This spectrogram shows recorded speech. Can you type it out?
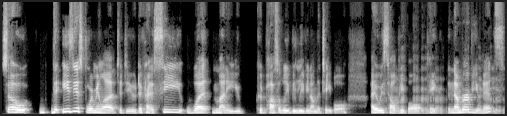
So the easiest formula to do to kind of see what money you could possibly be leaving on the table. I always tell people take the number of units,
